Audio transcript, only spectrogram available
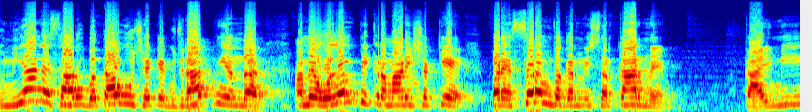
દુનિયાને સારું બતાવવું છે કે ગુજરાતની અંદર અમે ઓલિમ્પિક રમાડી શકીએ, પણ એ શરમ વગરની સરકારને કાયમી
